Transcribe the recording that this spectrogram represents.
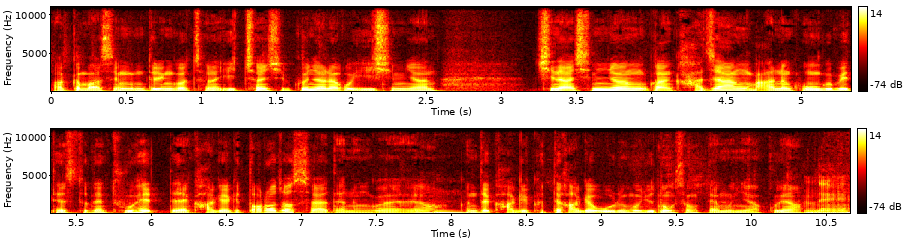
아까 말씀드린 것처럼 2019년하고 20년 지난 10년간 가장 많은 공급이 됐을 때 두 해 때 가격이 떨어졌어야 되는 거예요. 음. 근데 가격 그때 가격 오른 건 유동성 때문이었고요. 네.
